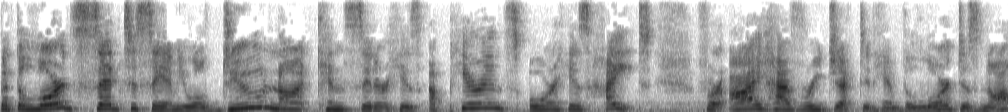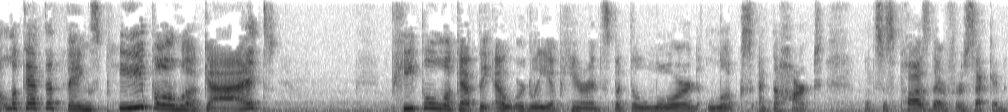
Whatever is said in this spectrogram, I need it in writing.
But the Lord said to Samuel, Do not consider his appearance or his height, for I have rejected him. The Lord does not look at the things people look at People look at the outwardly appearance, but the Lord looks at the heart. Let's just pause there for a second.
